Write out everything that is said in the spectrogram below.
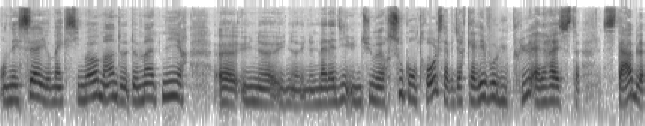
on essaye au maximum hein, de, maintenir euh, une, une, maladie, une tumeur sous contrôle. Ça veut dire qu'elle évolue plus, elle reste stable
